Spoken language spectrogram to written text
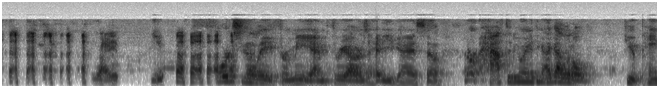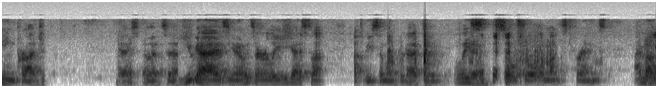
right. Fortunately for me, I'm three hours ahead of you guys, so I don't have to do anything. I got a little few painting projects, but uh, you guys, you know, it's early. You guys still have to be somewhat productive, at least yeah. social amongst friends. I'm uh,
